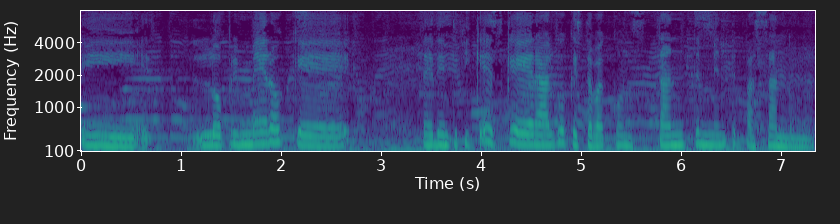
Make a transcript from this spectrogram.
y lo primero que identifiqué es que era algo que estaba constantemente pasándome.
